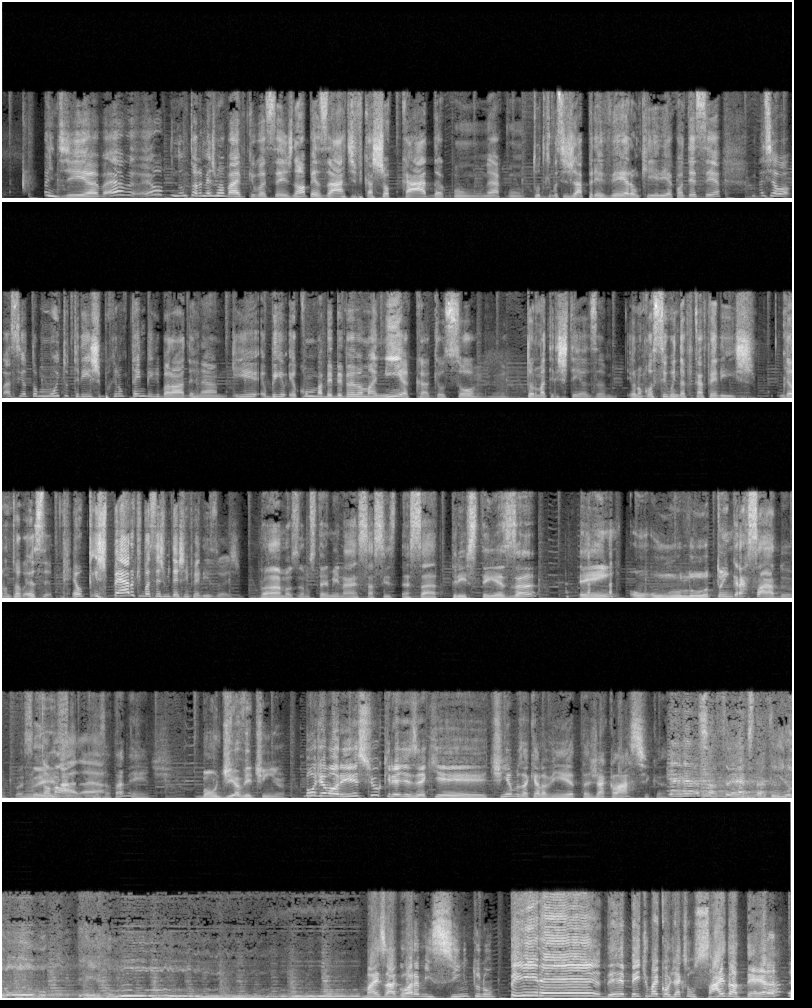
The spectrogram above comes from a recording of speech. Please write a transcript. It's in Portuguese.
Bom dia. É, Eu não tô na mesma vibe que vocês, não, apesar de ficar chocada com, né, com tudo que vocês já preveram que iria acontecer. Mas eu, assim, eu tô muito triste porque não tem Big Brother, né? E eu, eu como uma BBB maníaca que eu sou, tô numa tristeza. Eu não consigo ainda ficar feliz. Ainda não tô, eu, eu espero que vocês me deixem feliz hoje. Vamos, vamos terminar essa, essa tristeza em um, um luto engraçado. Vai ser isso. Tomara. É. Exatamente. Bom dia, Vitinho. Bom dia, Maurício. Queria dizer que tínhamos aquela vinheta já clássica. Essa festa virou Mas agora me sinto num pire. De repente o Michael Jackson sai da terra.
